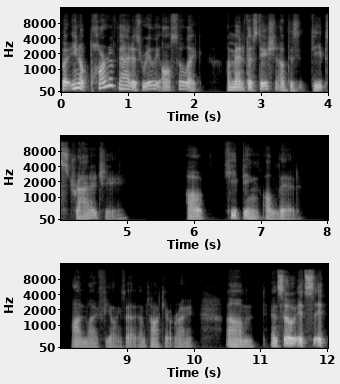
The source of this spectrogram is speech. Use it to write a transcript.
But you know, part of that is really also like a manifestation of this deep strategy of keeping a lid on my feelings that I'm talking about, right? Um, and so it's it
